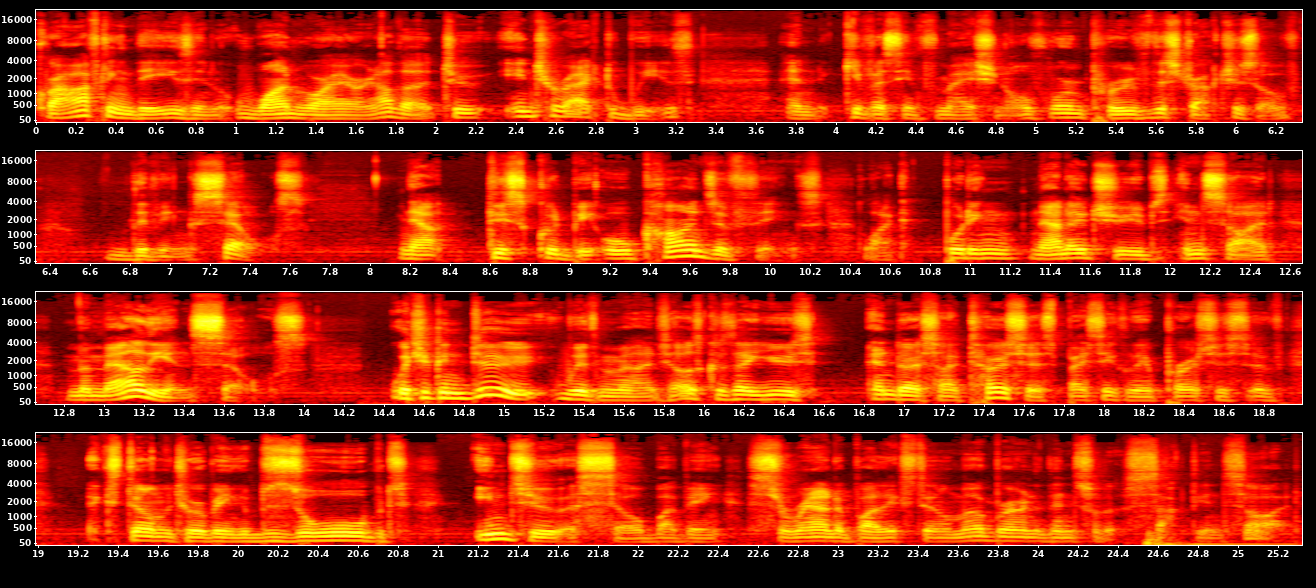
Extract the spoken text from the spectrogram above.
grafting these in one way or another to interact with and give us information of or improve the structures of living cells. Now, this could be all kinds of things, like putting nanotubes inside mammalian cells which you can do with mammalian cells because they use endocytosis, basically a process of external material being absorbed into a cell by being surrounded by the external membrane and then sort of sucked inside.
